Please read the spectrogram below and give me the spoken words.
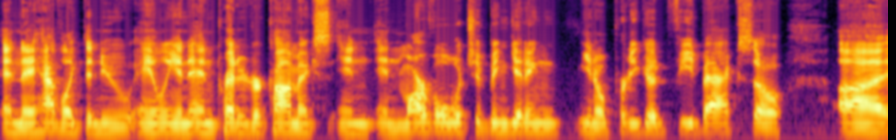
and they have like the new Alien and Predator comics in in Marvel, which have been getting you know pretty good feedback. So uh,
